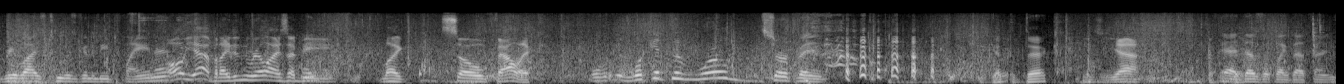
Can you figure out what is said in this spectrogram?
realized who was going to be playing it. Oh yeah, but I didn't realize I'd be like so phallic. Well, look at the world serpent. Get the deck. Yeah. yeah, it does look like that thing.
